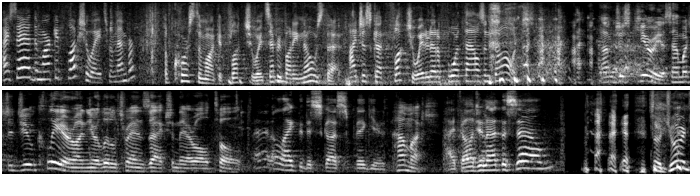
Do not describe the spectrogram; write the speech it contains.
I said the market fluctuates, remember? Of course the market fluctuates. Everybody knows that. I just got fluctuated out of $4,000. I'm just curious, how much did you clear on your little transaction there, all told? I don't like to discuss figures. How much? I told you not to sell. So George,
